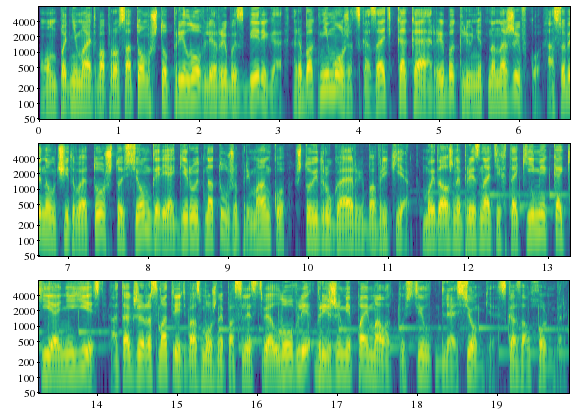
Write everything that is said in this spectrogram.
Он поднимает вопрос о том, что при ловле рыбы с берега рыбак не может сказать, какая рыба клюнет на наживку, особенно учитывая то, что семга реагирует на ту же приманку, что и другая рыба в реке. Мы должны признать их такими, какие они есть, а также рассмотреть возможные последствия ловли в режиме «поймал-отпустил» для семги, сказал Хольмберг.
